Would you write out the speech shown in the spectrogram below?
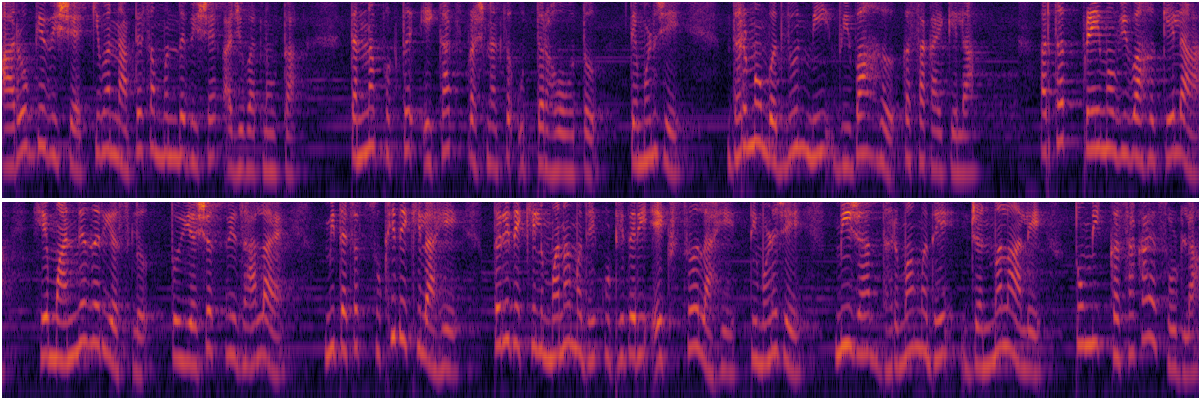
आरोग्यविषयक किंवा नातेसंबंधविषयक अजिबात नव्हता. त्यांना फक्त एकाच प्रश्नाचं उत्तर हवं होतं. ते म्हणजे धर्म बदलून मी विवाह कसा काय केला? अर्थात प्रेमविवाह केला हे मान्य जरी असलं तो यशस्वी झाला आहे मी त्याच्यात सुखी देखील आहे तरी देखील मनामध्ये कुठेतरी एक सल आहे. ती म्हणजे मी ज्या धर्मामध्ये जन्माला आले तो मी कसा काय सोडला?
